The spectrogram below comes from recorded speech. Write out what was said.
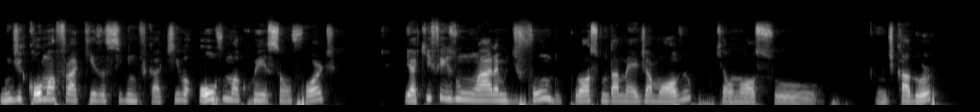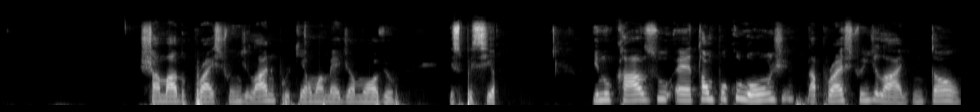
indicou uma fraqueza significativa, houve uma correção forte e aqui fez um arame de fundo próximo da média móvel, que é o nosso indicador, chamado Price Trend Line, porque é uma média móvel especial. E no caso, está é, tá um pouco longe da Price Trend Line. Então,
